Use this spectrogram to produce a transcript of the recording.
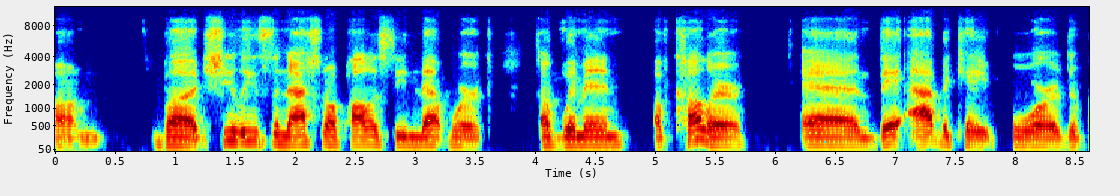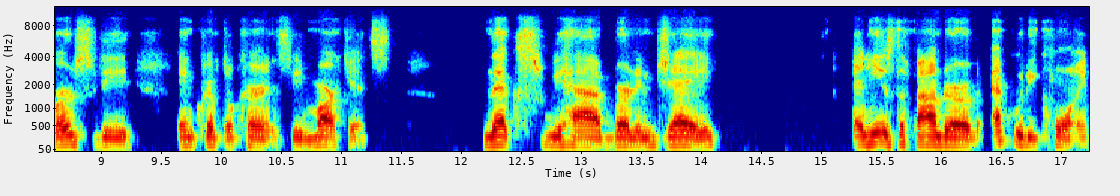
Um, but she leads the National Policy Network of Women of Color, and they advocate for diversity in cryptocurrency markets. Next, we have Vernon Jay, and he's the founder of Equity Coin.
